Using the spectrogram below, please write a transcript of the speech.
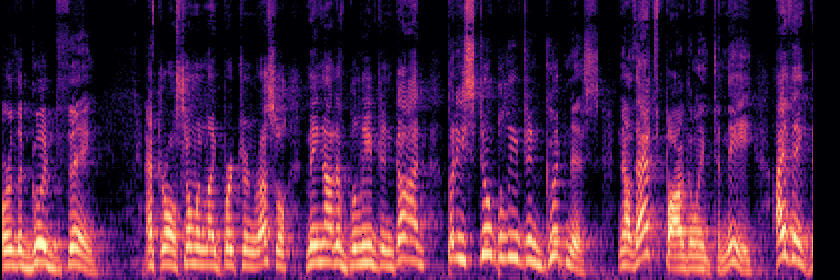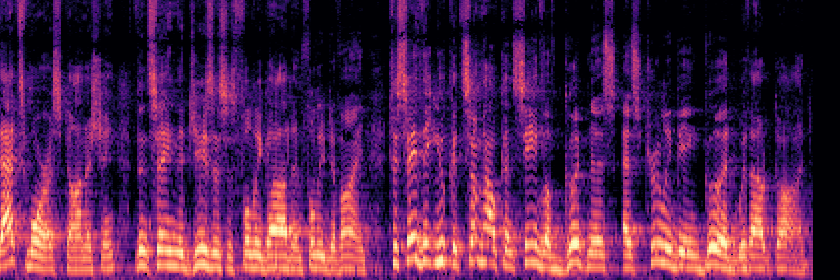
or the good thing. After all, someone like Bertrand Russell may not have believed in God, but he still believed in goodness. Now, that's boggling to me. I think that's more astonishing than saying that Jesus is fully God and fully divine. To say that you could somehow conceive of goodness as truly being good without God.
